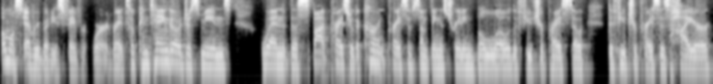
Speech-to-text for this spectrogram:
almost everybody's favorite word, right? So contango just means when the spot price or the current price of something is trading below the future price. So the future price is higher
